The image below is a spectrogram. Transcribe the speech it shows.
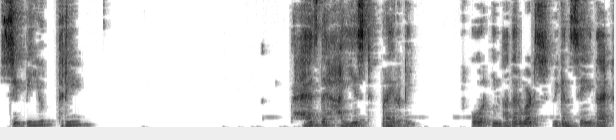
CPU 3 has the highest priority or in other words we can say that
